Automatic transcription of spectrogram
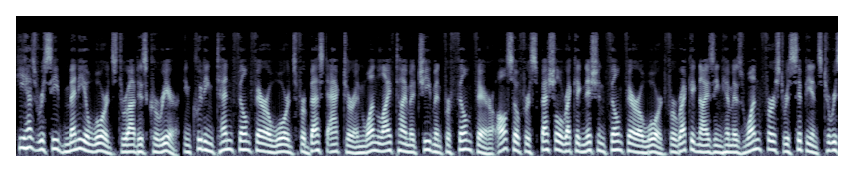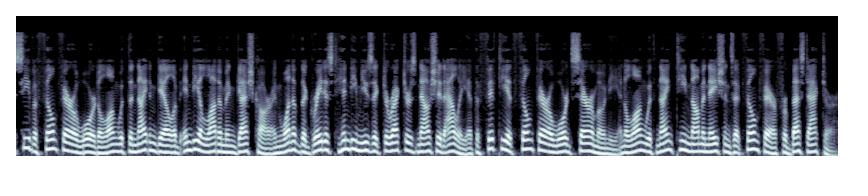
He has received many awards throughout his career, including 10 Filmfare Awards for Best Actor and one Lifetime Achievement for Filmfare also for Special Recognition Filmfare Award for recognizing him as one first recipients to receive a Filmfare Award along with the Nightingale of India Lata Mangeshkar and one of the greatest Hindi music directors Naushad Ali at the 50th Filmfare Awards ceremony and along with 19 nominations at Filmfare for Best Actor.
